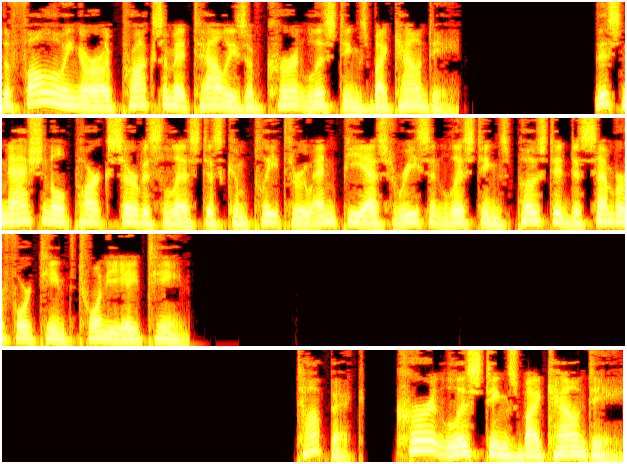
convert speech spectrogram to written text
The following are approximate tallies of current listings by county. This National Park Service list is complete through NPS recent listings posted December 14, 2018. Topic: Current listings by county.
